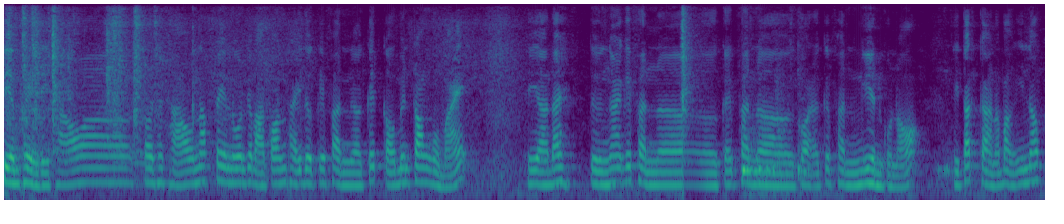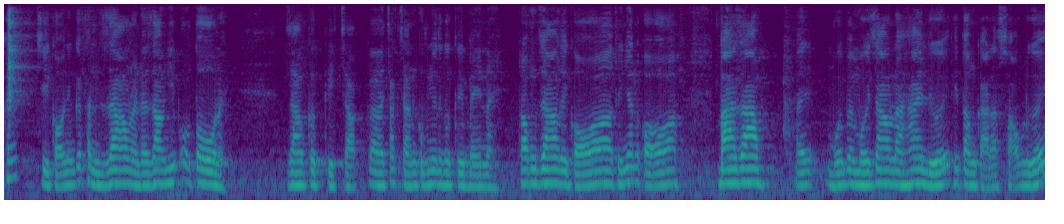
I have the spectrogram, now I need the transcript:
tiền thể thì tháo uh, tôi sẽ tháo nắp lên luôn cho bà con thấy được cái phần uh, kết cấu bên trong của máy. Thì ở uh, đây từ ngay cái phần uh, cái phần uh, gọi là cái phần nghiền của nó thì tất cả nó bằng inox hết. Chỉ có những cái phần dao này là dao nhíp ô tô này dao cực kỳ chắc uh, chắc chắn cũng như cực kỳ bền này. Trong dao thì có thứ nhất là có ba dao đấy, mỗi mỗi dao là hai lưới, thì tổng cả là 6 lưới.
